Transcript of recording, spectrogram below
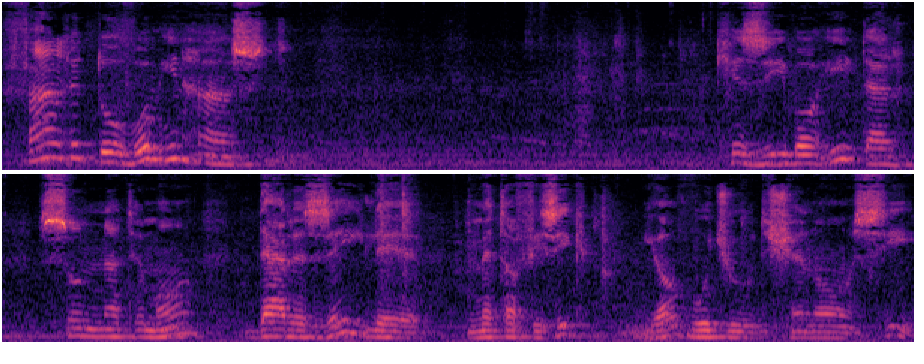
فرق دوم این هست که زیبایی در سنت ما در ذیل متافیزیک یا وجود شناسی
